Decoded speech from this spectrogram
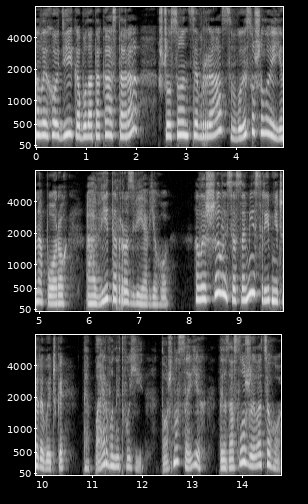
Лиходійка була така стара, що сонце враз висушило її на порох, а вітер розвіяв його. Лишилися самі срібні черевички. Тепер вони твої, тож носи їх, ти заслужила цього.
